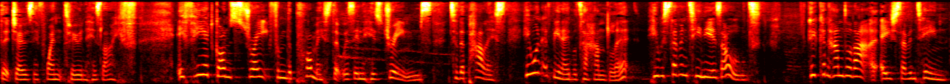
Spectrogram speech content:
that Joseph went through in his life. If he had gone straight from the promise that was in his dreams to the palace, he wouldn't have been able to handle it. He was 17 years old. Who can handle that at age 17?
